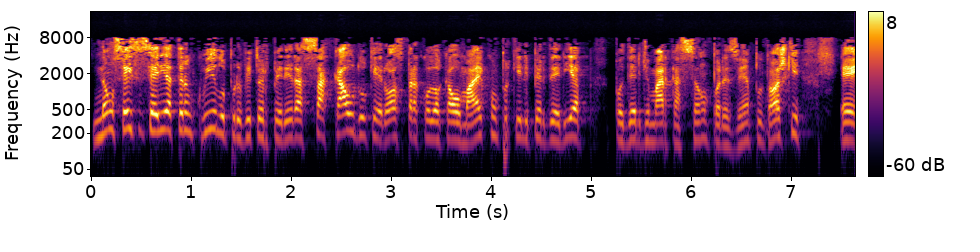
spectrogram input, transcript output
Não sei se seria tranquilo para o Vitor Pereira sacar o Duqueiroz para colocar o Maicon, porque ele perderia poder de marcação por exemplo. Então acho que é,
